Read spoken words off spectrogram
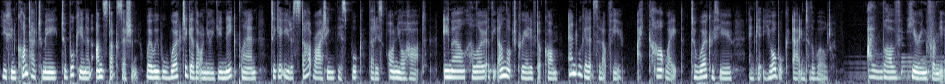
you can contact me to book in an unstuck session where we will work together on your unique plan to get you to start writing this book that is on your heart. Email hello at theunlockedcreative.com and we'll get it set up for you. I can't wait to work with you and get your book out into the world. I love hearing from you.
